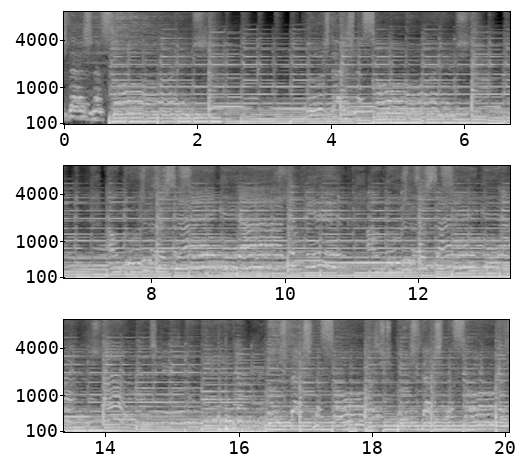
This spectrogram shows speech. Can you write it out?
Luz das nações, luz das nações, a luz das sei que há de haver, a luz das sei que há, a luz que ilumina, luz das nações, luz das nações.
